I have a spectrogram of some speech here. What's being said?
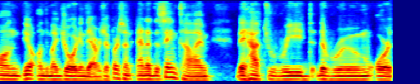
on the on the majority and the average person? And at the same time, they have to read the room or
